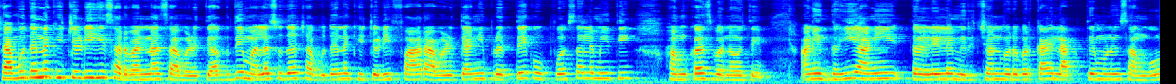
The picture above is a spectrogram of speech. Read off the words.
साबुदाणा खिचडी ही सर्वांनाच आवडते. अगदी मला सुद्धा साबुदाणा खिचडी फार आवडते आणि प्रत्येक उपवासाला मी ती हमखास बनवते. आणि दही आणि तळलेल्या मिरच्यांबरोबर काय लागते म्हणून सांगू?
